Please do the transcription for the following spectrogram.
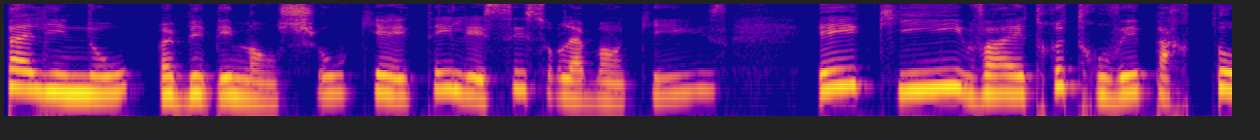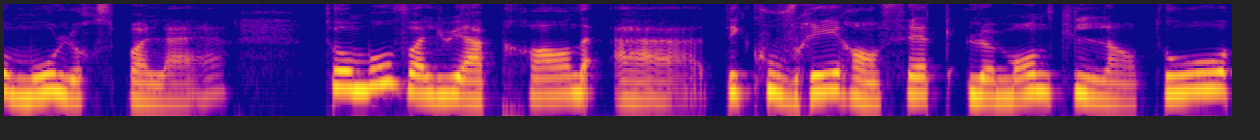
Palino, un bébé manchot qui a été laissé sur la banquise et qui va être retrouvé par Tomo, l'ours polaire. Tomo va lui apprendre à découvrir en fait le monde qui l'entoure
